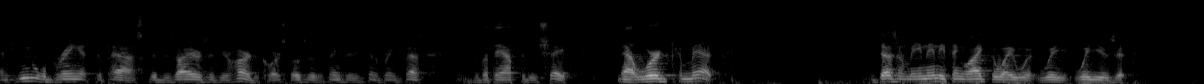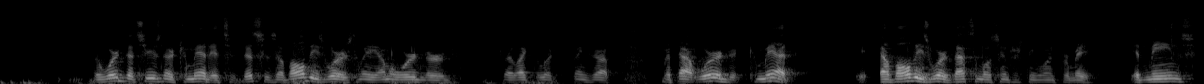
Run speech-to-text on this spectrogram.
and he will bring it to pass. The desires of your heart, of course, those are the things that he's going to bring to pass, but they have to be shaped. That word commit doesn't mean anything like the way we, we, we use it. The word that's used there, commit, it's, this is of all these words to me, I'm a word nerd, so I like to look things up. But that word commit, of all these words, that's the most interesting one for me. It means,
